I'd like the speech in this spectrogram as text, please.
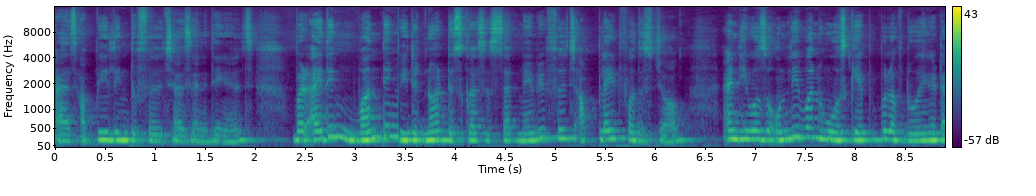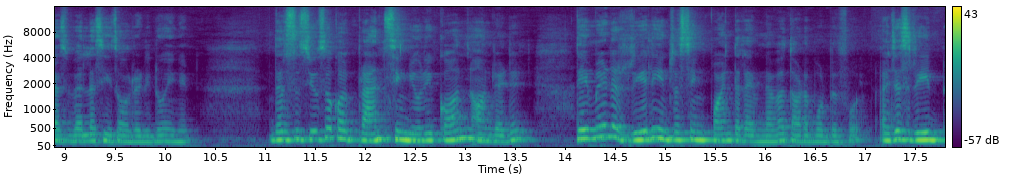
as appealing to Filch as anything else. But I think one thing we did not discuss is that maybe Filch applied for this job and he was the only one who was capable of doing it as well as he's already doing it. There's this user called Prancing Unicorn on Reddit. They made a really interesting point that I've never thought about before. I'll just read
